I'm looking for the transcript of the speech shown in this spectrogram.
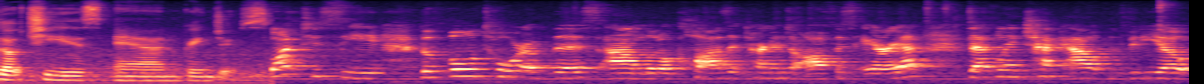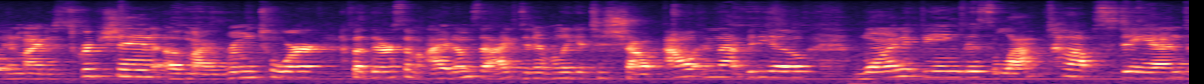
goat cheese and green juice. Want to see the full tour of this um, little closet turned into office area, definitely check out the video in my description of my room tour. But there are some items that I didn't really get to shout out in that video. One being this laptop stand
